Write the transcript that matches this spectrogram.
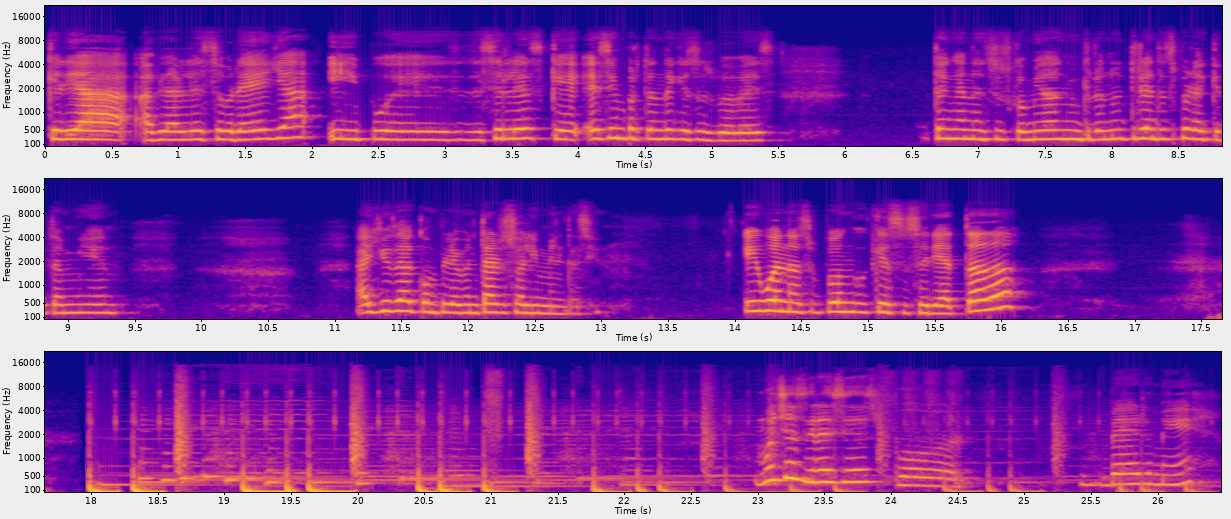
quería hablarles sobre ella y pues decirles que es importante que sus bebés tengan en sus comidas micronutrientes para que también ayude a complementar su alimentación. Y bueno, supongo que eso sería todo. Muchas gracias por verme.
